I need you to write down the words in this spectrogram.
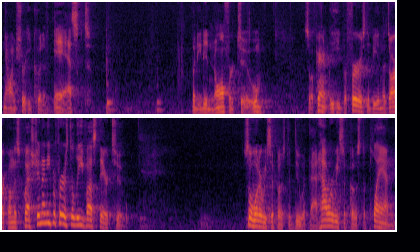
Now, I'm sure he could have asked, but he didn't offer to. So apparently he prefers to be in the dark on this question, and he prefers to leave us there too. So, what are we supposed to do with that? How are we supposed to plan?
